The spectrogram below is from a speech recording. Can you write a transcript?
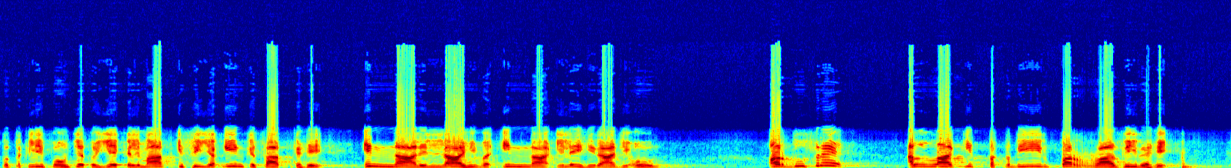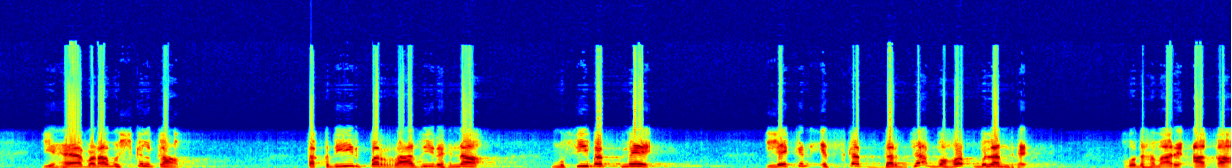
تو تکلیف پہنچے تو یہ کلمات اسی یقین کے ساتھ کہے۔ انا للہ و انا الیہ راجعون اور دوسرے، اللہ کی تقدیر پر راضی رہے۔ یہ ہے بڑا مشکل کام۔ تقدیر پر راضی رہنا مصیبت میں، لیکن اس کا درجہ بہت بلند ہے۔ خود ہمارے آقا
